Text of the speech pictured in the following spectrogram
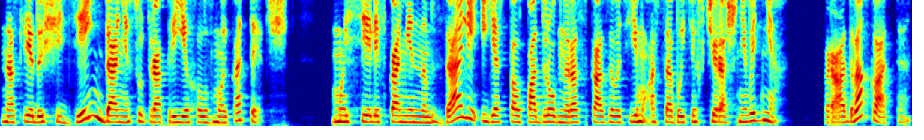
На следующий день Даня с утра приехал в мой коттедж. Мы сели в каминном зале, и я стал подробно рассказывать ему о событиях вчерашнего дня. Про адвоката,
